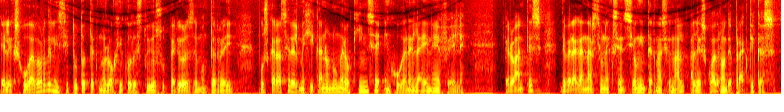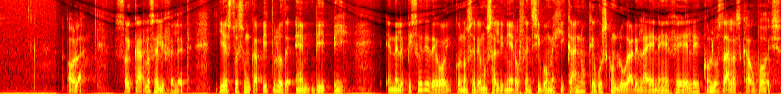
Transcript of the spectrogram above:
El exjugador del Instituto Tecnológico de Estudios Superiores de Monterrey buscará ser el mexicano número 15 en jugar en la NFL, pero antes deberá ganarse una exención internacional al escuadrón de prácticas. Hola, soy Carlos Elifelet y esto es un capítulo de MVP. En el episodio de hoy conoceremos al liniero ofensivo mexicano que busca un lugar en la NFL con los Dallas Cowboys.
